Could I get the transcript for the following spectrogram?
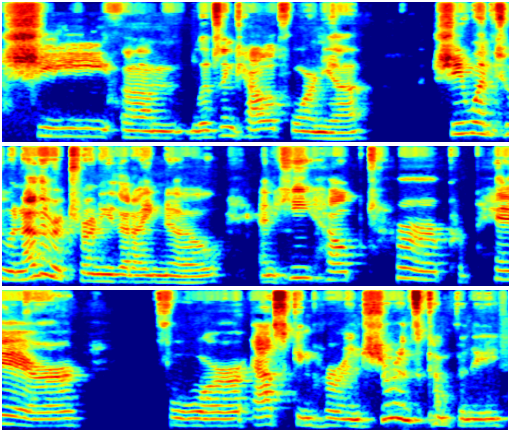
She um, lives in California she went to another attorney that I know, and he helped her prepare for asking her insurance company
